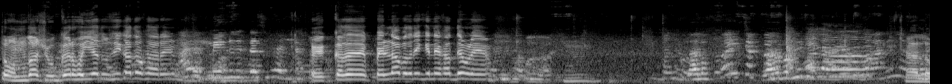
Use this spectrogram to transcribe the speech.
ਤੁਹਾਨੂੰ ਤਾਂ ਸ਼ੂਗਰ ਹੋਈ ਆ ਤੁਸੀਂ ਕਾਹਤੋਂ ਖਾ ਰਹੇ ਹੋ? ਮੈਨੂੰ ਦਿੱਤਾ ਸੀ ਫੈਂਟਾ ਇੱਕ ਦੇ ਪਹਿਲਾਂ ਪਤਾ ਨਹੀਂ ਕਿੰਨੇ ਖਾਦੇ ਹੋਣੇ ਆ। ਹੈਲੋ।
